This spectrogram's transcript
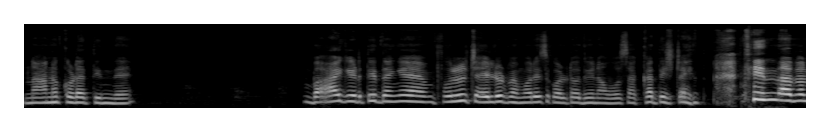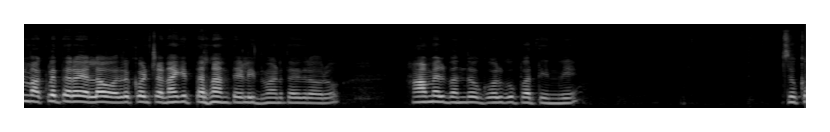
ನಾನು ಕೂಡ ತಿಂದೆ. ಬಾಯಿಗೆ ಇಡ್ತಿದ್ದಂಗೆ ಫುಲ್ ಚೈಲ್ಡ್ಹುಡ್ ಮೆಮೊರೀಸ್ ಹೊಲ್ಟೋದ್ವಿ ನಾವು, ಸಖತ್ ಇಷ್ಟ ಆಯಿತು. ತಿಂದಾದ್ಮೇಲೆ ಮಕ್ಳ ಥರ ಎಲ್ಲ ಒದ್ರಕೊಂಡು ಚೆನ್ನಾಗಿತ್ತಲ್ಲ ಅಂತೇಳಿ ಇದು ಮಾಡ್ತಾಯಿದ್ರು ಅವರು. ಆಮೇಲೆ ಬಂದು ಗೋಲ್ಗುಪ್ಪ ತಿಂದ್ವಿ. ಸುಕ್ಕ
